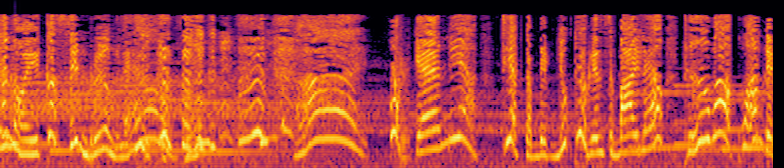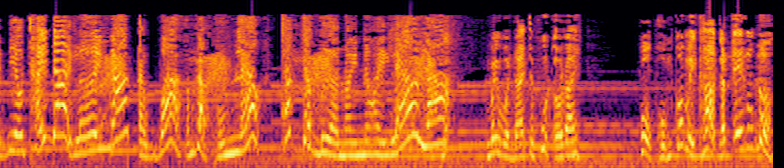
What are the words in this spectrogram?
ซะหน่อยก็สิ้นเรื่องแล้วเฮ้ยพวกแกเนี่ย เทียบกับเด็กยุคที่เรียนสบายแล้ว ถือว่าความเด็ดเดียวใช้ได้เลยนะ แต่ว่าสำหรับผมแล้ว ชักจะเบื่อหน่อยๆแล้วล่ะ ไม่ว่านายจะพูดอะไร พวกผมก็ไม่ฆ่ากันเองหรอกเนอะ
